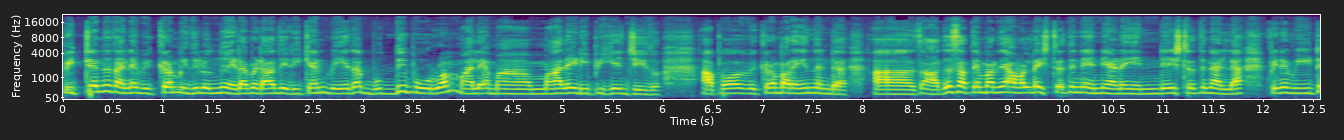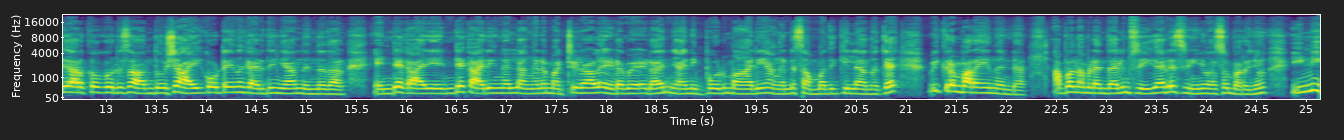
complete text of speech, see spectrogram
പിറ്റേന്ന് തന്നെ വിക്രം ഇതിലൊന്നും ഇടപെടാതിരിക്കാൻ വേദ ബുദ്ധിപൂർവം മല മാലയിടിപ്പിക്കുകയും ചെയ്തു. അപ്പോൾ വിക്രം പറയുന്നുണ്ട് അത് സത്യം പറഞ്ഞാൽ അവളുടെ ഇഷ്ടത്തിന് തന്നെയാണ് എന്റെ ഇഷ്ടത്തിനല്ല. പിന്നെ വീട്ടുകാർക്കൊക്കെ ഒരു സന്തോഷം ആയിക്കോട്ടെ എന്ന് കരുതി ഞാൻ നിന്നതാണ്. എന്റെ കാര്യം എന്റെ കാര്യങ്ങളിൽ അങ്ങനെ മറ്റൊരാളെ ഇടപെടാൻ ഞാൻ ഇപ്പോഴും ആരെയും അങ്ങനെ സമ്മതിക്കില്ല എന്നൊക്കെ വിക്രം പറയുന്നുണ്ട്. അപ്പോൾ നമ്മുടെ എന്തായാലും ശ്രീകാര്യ ശ്രീനിവാസൻ പറഞ്ഞു ഇനി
